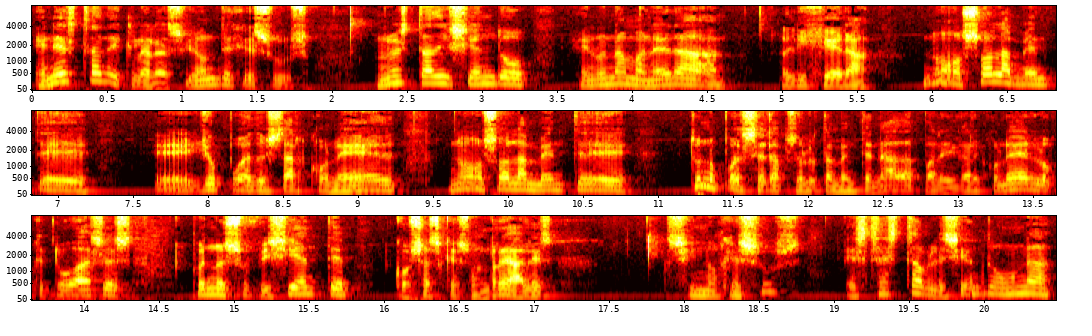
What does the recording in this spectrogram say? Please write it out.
en esta declaración de Jesús no está diciendo en una manera ligera, no solamente eh, yo puedo estar con Él, no solamente tú no puedes hacer absolutamente nada para llegar con Él, lo que tú haces pues no es suficiente, cosas que son reales, sino Jesús está estableciendo una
